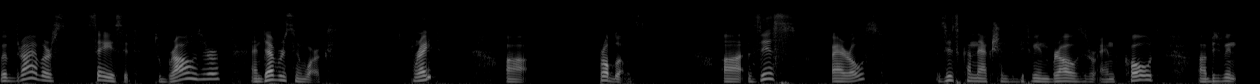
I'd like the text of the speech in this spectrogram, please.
WebDrivers says it to browser and everything works, right? Uh, problems. Uh, these arrows, these connections between browser and code, uh, between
